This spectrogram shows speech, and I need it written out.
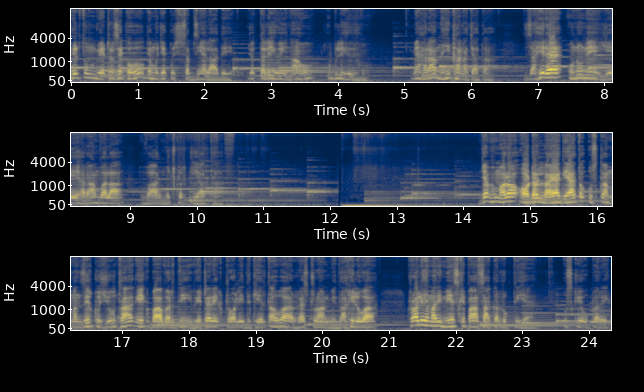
پھر تم ویٹر سے کہو کہ مجھے کچھ سبزیاں لا دے جو تلی ہوئی نہ ہوں، ابلی ہوئی ہوں۔ میں حرام نہیں کھانا چاہتا۔ ظاہر ہے انہوں نے یہ حرام والا وار مجھ پر کیا تھا۔ جب ہمارا آرڈر لایا گیا تو اس کا منظر کچھ یوں تھا کہ ایک باوردی ویٹر ایک ٹرالی دکھیلتا ہوا ریسٹوران میں داخل ہوا۔ ٹرالی ہماری میز کے پاس آ کر رکتی ہے۔ اس کے اوپر ایک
